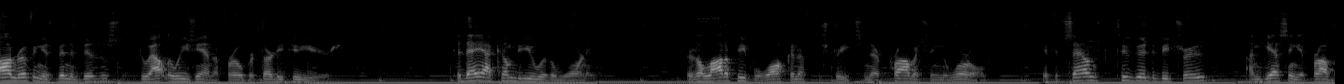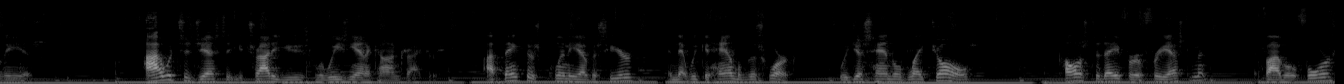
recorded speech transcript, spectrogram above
Hahn Roofing has been in business throughout Louisiana for over 32 years. Today I come to you with a warning. There's a lot of people walking up the streets and they're promising the world. If it sounds too good to be true, I'm guessing it probably is. I would suggest that you try to use Louisiana contractors. I think there's plenty of us here and that we can handle this work. We just handled Lake Charles. Call us today for a free estimate at 504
